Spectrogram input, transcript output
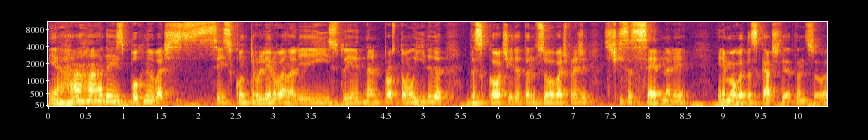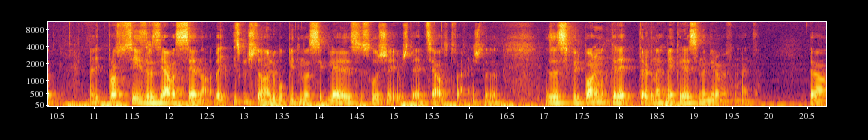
и аха, да избухне, обаче се изконтролира, нали, и стои, нали, просто тому иде да, да скочи и да танцува, обаче преди всички са седнали и не могат да скачат и да танцуват. Нали, просто се изразява седнал. Бе, изключително любопитно да се гледа, да се слуша и въобще е цялото това нещо. За да си припомним откъде тръгнахме и къде се намираме в момента. Та,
